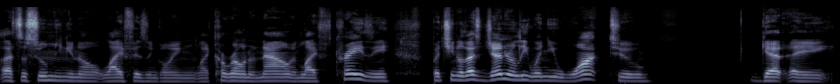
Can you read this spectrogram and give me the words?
that's assuming you know life isn't going like Corona now and life's crazy, but you know that's generally when you want to get a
